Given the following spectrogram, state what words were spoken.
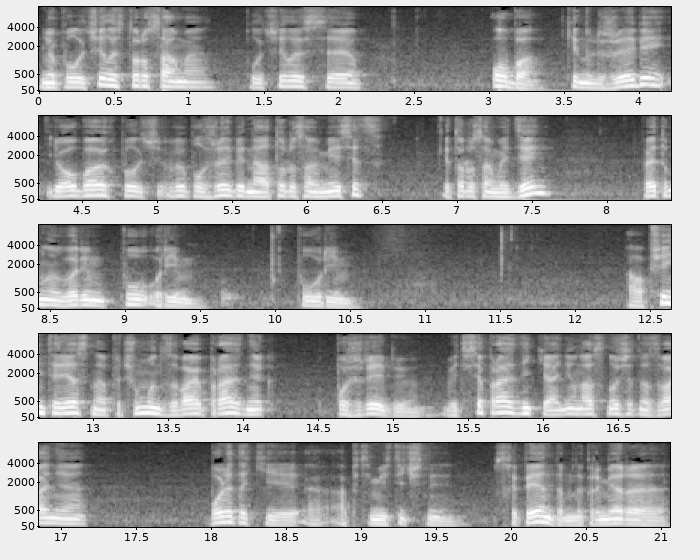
у него получилось то же самое. Получилось оба кинули жребий, и оба их выпал жребий на тот же самый месяц и тот же самый день, поэтому мы говорим Пурим. Пурим. А вообще интересно, почему называю праздник по жребию? Ведь все праздники, они у нас носят названия более такие э, оптимистичные, с хэппи Например, э,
